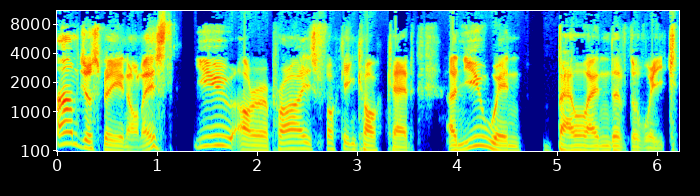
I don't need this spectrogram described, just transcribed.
I'm just being honest. You are a prize fucking cockhead and you win bell end of the week.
